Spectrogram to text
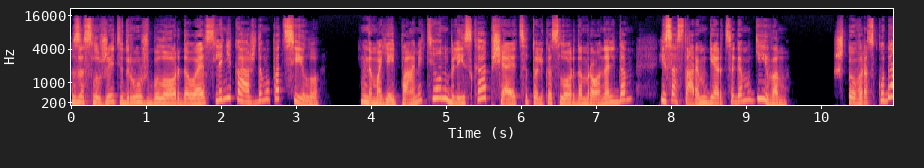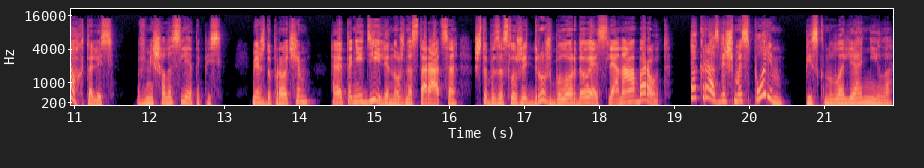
«Заслужить дружбу лорда Уэсли не каждому под силу. На моей памяти он близко общается только с лордом Рональдом и со старым герцогом Гивом». «Что вы раскудахтались?» — вмешалась летопись. «Между прочим, это не Диле нужно стараться, чтобы заслужить дружбу лорда Уэсли, а наоборот». «Так разве ж мы спорим?» — пискнула Леонила.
